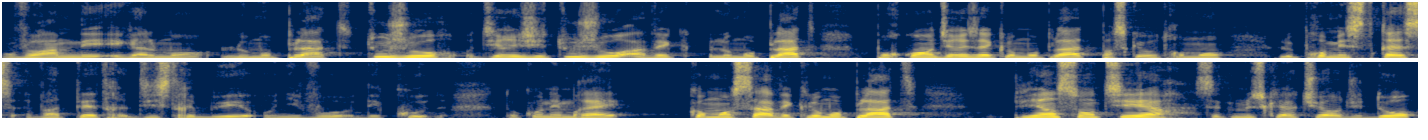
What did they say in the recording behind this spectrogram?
on veut ramener également l'omoplate toujours, diriger toujours avec l'omoplate. Pourquoi on dirige avec l'omoplate? Parce que autrement, le premier stress va être distribué au niveau des coudes. Donc on aimerait commencer avec l'omoplate, bien sentir cette musculature du dos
